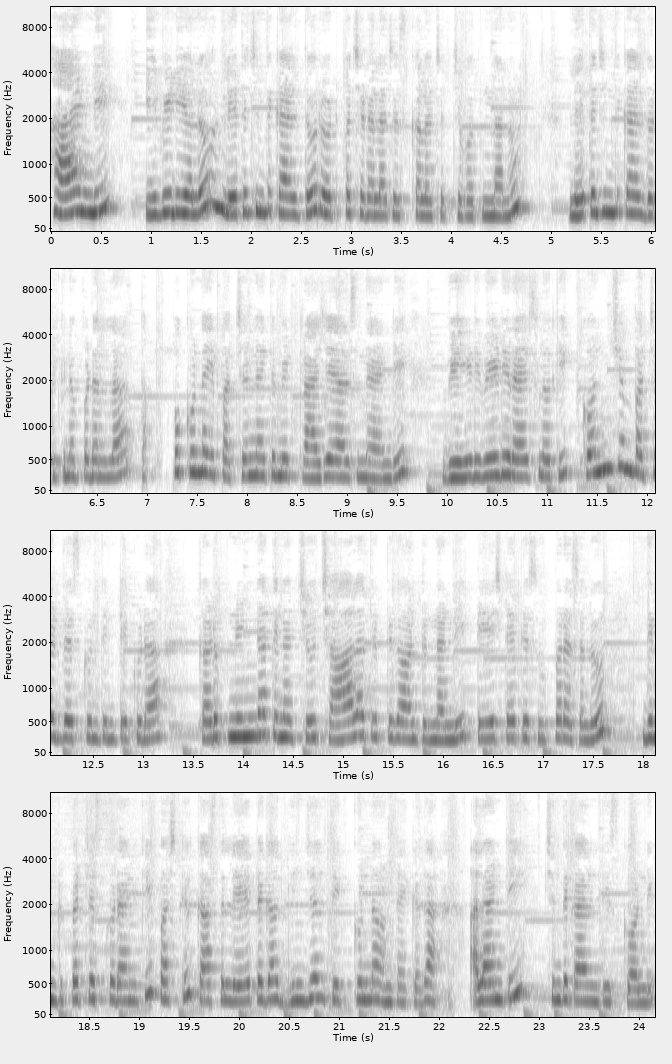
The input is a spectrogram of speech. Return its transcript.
హాయ్ అండి. ఈ వీడియోలో లేత చింతకాయలతో రోటి పచ్చడి ఎలా చేసుకోవాలో చెప్పబోతున్నాను. లేత చింతకాయలు దొరికినప్పుడల్లా తప్పకుండా ఈ పచ్చడిని అయితే మీరు ట్రై చేయాల్సిందే అండి. వేడి వేడి రైస్లోకి కొంచెం పచ్చడి వేసుకుని తింటే కూడా కడుపు నిండా తినచ్చు చాలా తృప్తిగా ఉంటుందండి. టేస్ట్ అయితే సూపర్ అసలు. దీన్ని ప్రిపేర్ చేసుకోవడానికి ఫస్ట్ కాస్త లేతగా గింజలు తెక్కుండా ఉంటాయి కదా అలాంటి చింతకాయలను తీసుకోండి.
